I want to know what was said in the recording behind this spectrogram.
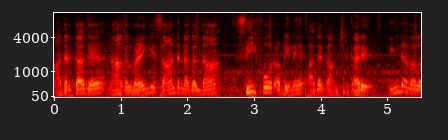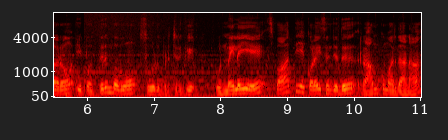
அதற்காக நாங்கள் வழங்கிய சான்று நகல் தான் சி ஃபோர் அப்படின்னு அதை காமிச்சிருக்காரு. இந்த விவகாரம் இப்போ திரும்பவும் சூடு பிடிச்சிருக்கு. உண்மையிலேயே ஸ்வாத்தியை கொலை செஞ்சது ராம்குமார் தானா?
